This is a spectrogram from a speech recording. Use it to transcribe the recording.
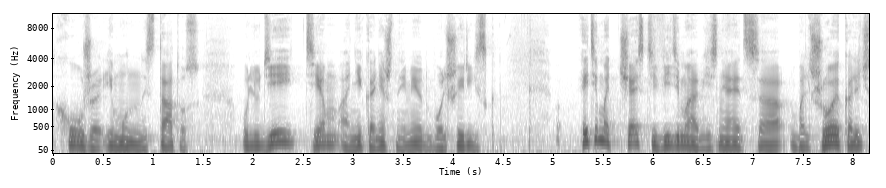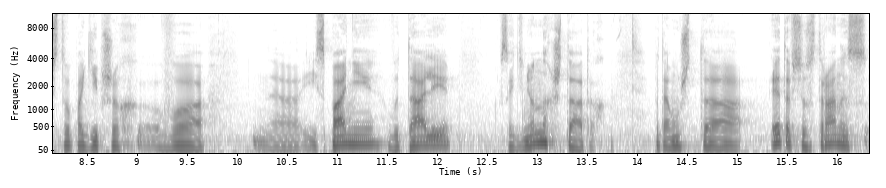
хуже иммунный статус у людей, тем они, конечно, имеют больший риск. Этим отчасти, видимо, объясняется большое количество погибших в Э, Испании, в Италии, в Соединенных Штатах, потому что это все страны с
